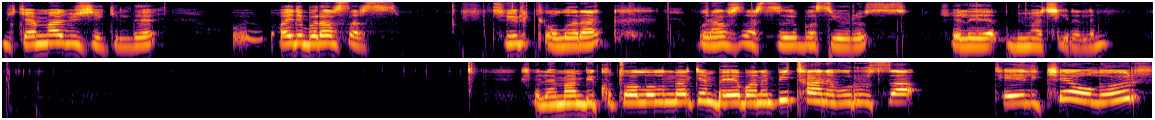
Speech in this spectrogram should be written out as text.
Mükemmel bir şekilde. Haydi Brawl Stars. Türk olarak Brawl Stars'ı basıyoruz. Şöyle bir maç girelim. Şöyle hemen bir kutu alalım derken B bana bir tane vurursa tehlike olur.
